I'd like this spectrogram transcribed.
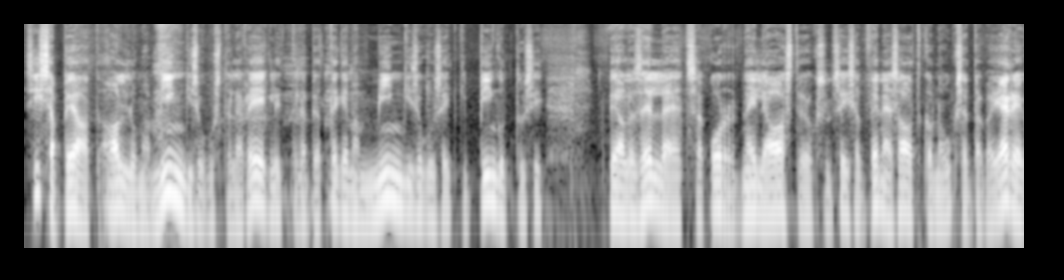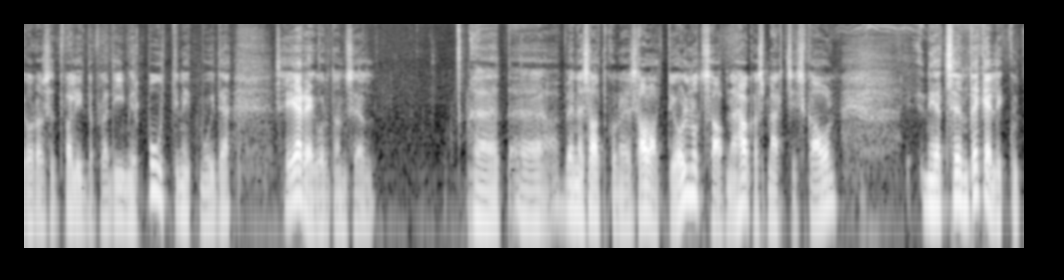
siis sa pead alluma mingisugustele reeglitele, pead tegema mingisuguseidki pingutusi peale selle, et sa kord nelja aasta jooksul seisad Vene saatkonna ukse taga järjekorras, et valida Vladimir Putinit, muide, see järjekord on seal äh, Vene saatkonna ees alati olnud, saab näha, kas märtsis ka on, nii et see on tegelikult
